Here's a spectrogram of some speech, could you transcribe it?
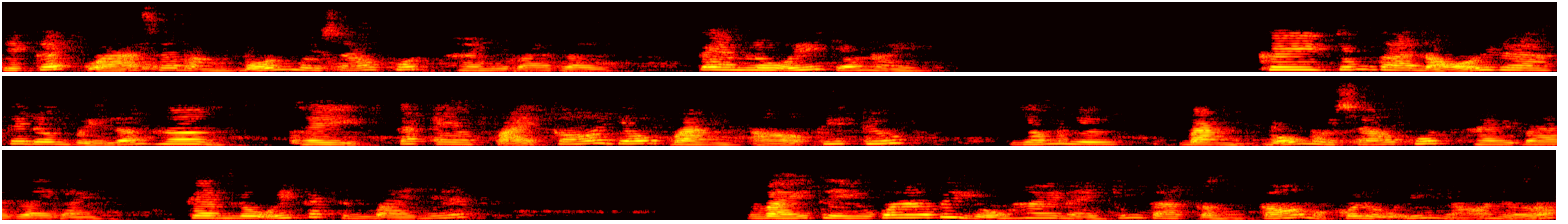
thì kết quả sẽ bằng 46 phút 23 giây. Các em lưu ý chỗ này. Khi chúng ta đổi ra cái đơn vị lớn hơn thì các em phải có dấu bằng ở phía trước giống như bằng 46 phút 23 giây đây. Các em lưu ý cách trình bày nhé. Vậy thì qua ví dụ 2 này chúng ta cần có một cái lưu ý nhỏ nữa.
